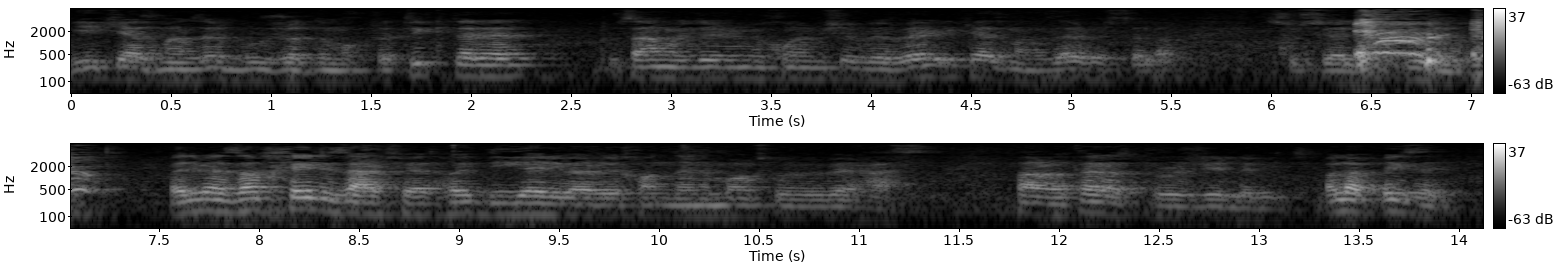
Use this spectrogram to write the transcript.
یکی از منظر بورژوا دموکراتیک داره سرمایه‌داری می‌خونه میشه وبر یکی از منظر به اصطلاح سوسیالیستی. ولی به خیلی ظرفیت های دیگری برای خواندن مارکس و وبر هست فراتر از پروژه لویت. حالا بگذارید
